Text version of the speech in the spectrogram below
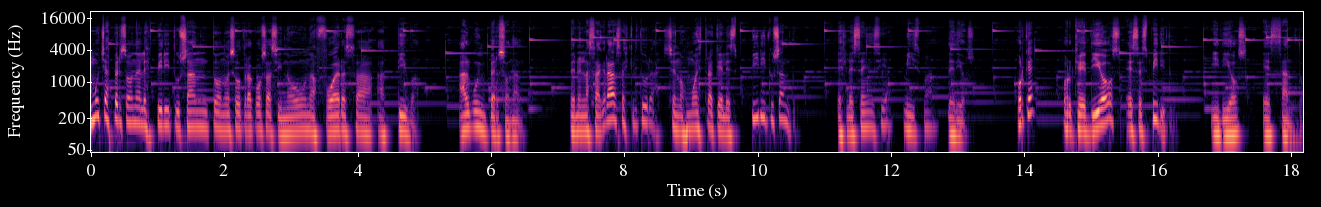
muchas personas el Espíritu Santo no es otra cosa sino una fuerza activa, algo impersonal. Pero en las Sagradas Escrituras se nos muestra que el Espíritu Santo es la esencia misma de Dios. ¿Por qué? Porque Dios es Espíritu y Dios es Santo.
